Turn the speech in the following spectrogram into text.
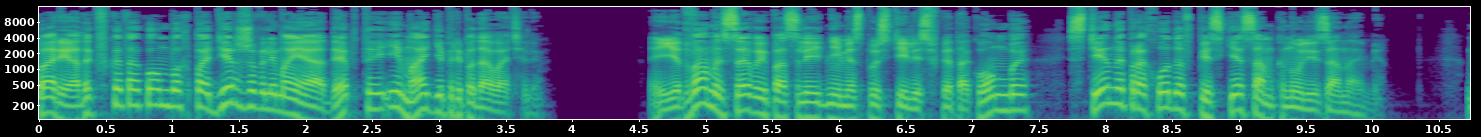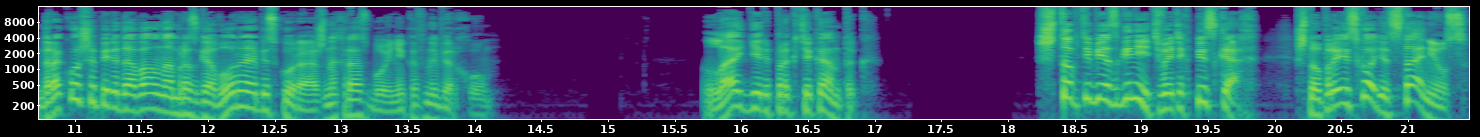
Порядок в катакомбах поддерживали мои адепты и маги-преподаватели. Едва мы с Эвой последними спустились в катакомбы, стены прохода в песке сомкнулись за нами. Дракоша передавал нам разговоры о бескуражных разбойников наверху. Лагерь практиканток. «Чтоб тебе сгнить в этих песках! Что происходит, Станиус?»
